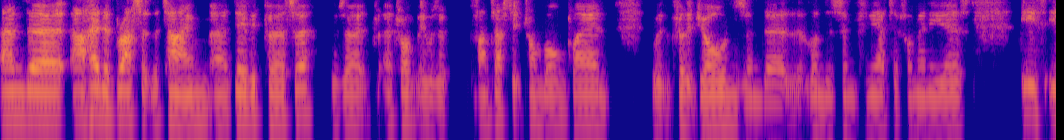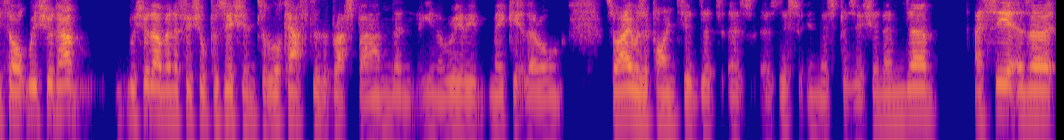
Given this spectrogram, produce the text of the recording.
And uh, our head of brass at the time, uh, David Purser, was a, a he was a fantastic trombone player with Philip Jones and uh, the London Sinfonietta for many years. he, he thought we should have we should have an official position to look after the brass band and you know really make it their own. So I was appointed as as this in this position, and um, I see it as a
